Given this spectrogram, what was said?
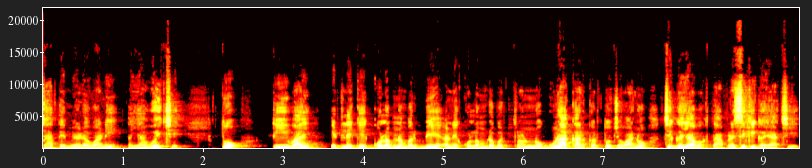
જાતે મેળવવાની અહીંયા હોય છે. તો ટી વાય એટલે કે કોલમ નંબર બે અને કોલમ નંબર ત્રણનો ગુણાકાર કરતો જવાનો જે ગયા વખતે આપણે શીખી ગયા છીએ.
